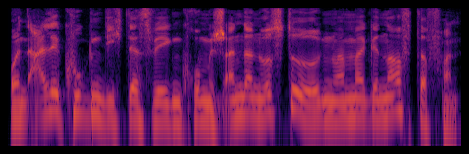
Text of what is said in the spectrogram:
Und alle gucken dich deswegen komisch an, dann wirst du irgendwann mal genervt davon.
